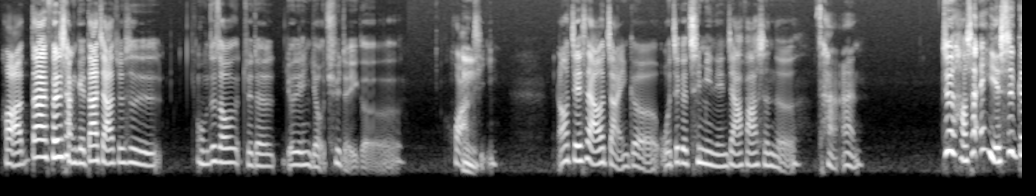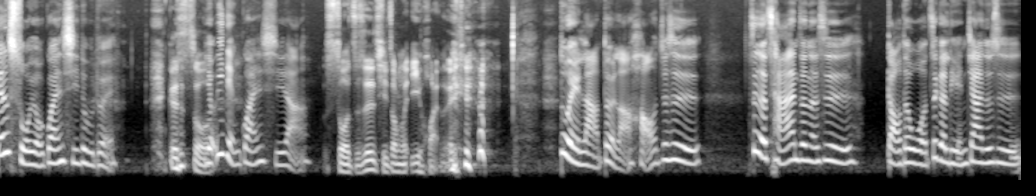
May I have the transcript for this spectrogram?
好啊，大概分享给大家，就是我们这周觉得有点有趣的一个话嗯题。然后接下来要讲一个我这个清明年假发生的惨案，就好像哎、也是跟锁有关系，对不对？跟锁有一点关系啦。锁只是其中的一环而已。对啦，对啦，好，就是这个惨案真的是搞得我这个廉价就是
